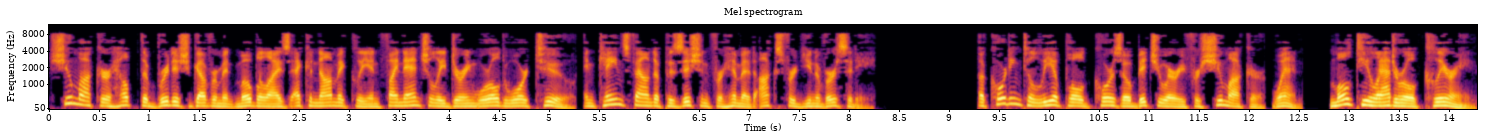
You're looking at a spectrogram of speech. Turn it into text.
Schumacher helped the British government mobilise economically and financially during World War II, and Keynes found a position for him at Oxford University. According to Leopold Kohr's obituary for Schumacher, when «multilateral clearing»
